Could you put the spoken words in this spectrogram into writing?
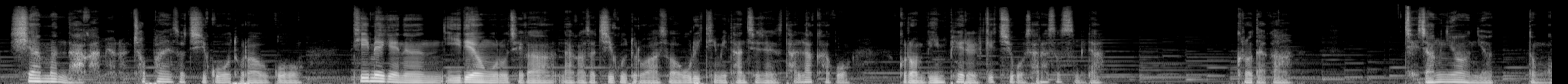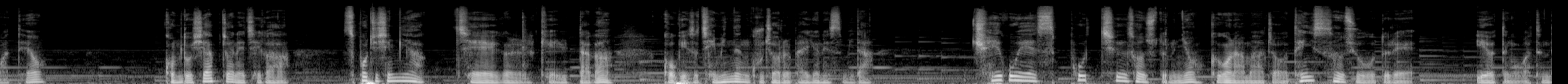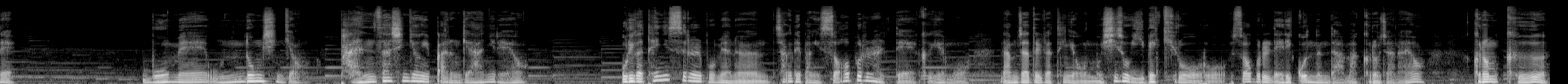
시합만 나가면 첫 판에서 지고 돌아오고 팀에게는 2대0으로 제가 나가서 지고 들어와서 우리 팀이 단체전에서 탈락하고 그런 민폐를 끼치고 살았었습니다. 그러다가 재작년이었던 것 같아요. 검도 시합 전에 제가 스포츠 심리학 책을 이렇게 읽다가 거기에서 재밌는 구절을 발견했습니다. 최고의 스포츠 선수들은요, 그건 아마 저 테니스 선수들의 예였던 것 같은데, 몸의 운동신경, 반사신경이 빠른 게 아니래요. 우리가 테니스를 보면은 상대방이 서브를 할 때 그게 뭐 남자들 같은 경우는 뭐 시속 200km로 서브를 내리꽂는다 막 그러잖아요. 그럼 그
